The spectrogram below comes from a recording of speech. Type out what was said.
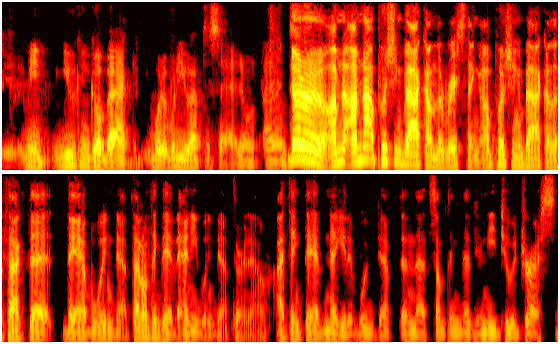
I mean, you can go back. What What do you have to say? I don't. I don't. No, no, no. I'm not. I'm not pushing back on the wrist thing. I'm pushing back on the fact that they have wing depth. I don't think they have any wing depth right now. I think they have negative wing depth, and that's something that they need to address.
